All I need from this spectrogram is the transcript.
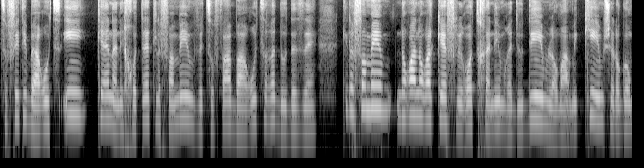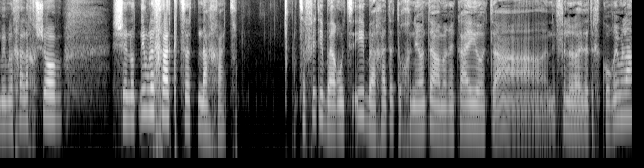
צפיתי בערוץ E, כן, אני חוטאת לפעמים וצופה בערוץ הרדוד הזה, כי לפעמים נורא נורא כיף לראות תכנים רדודים, לא מעמיקים, שלא גורמים לך לחשוב, שנותנים לך קצת נחת. צפיתי בערוץ E, באחת התוכניות האמריקאיות. אני אפילו לא יודעת איך קוראים לה,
